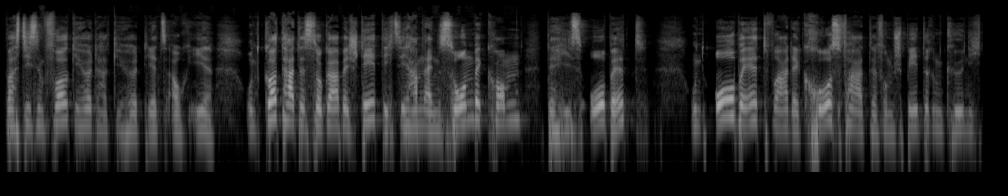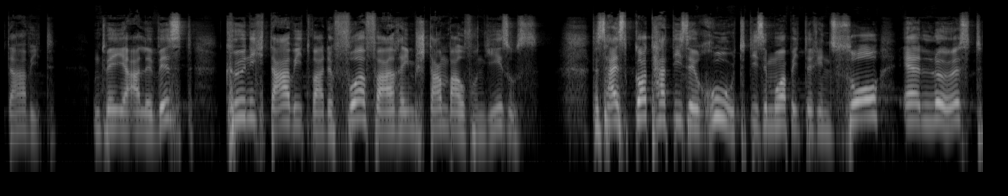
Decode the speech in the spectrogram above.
was diesem Volk gehört hat, gehört jetzt auch ihr. Und Gott hat es sogar bestätigt. Sie haben einen Sohn bekommen, der hieß Obed. Und Obed war der Großvater vom späteren König David. Und wie ihr alle wisst, König David war der Vorfahre im Stammbau von Jesus. Das heißt, Gott hat diese Ruth, diese Moabiterin, so erlöst,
